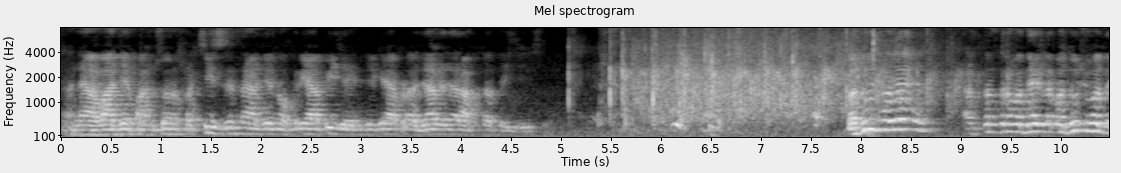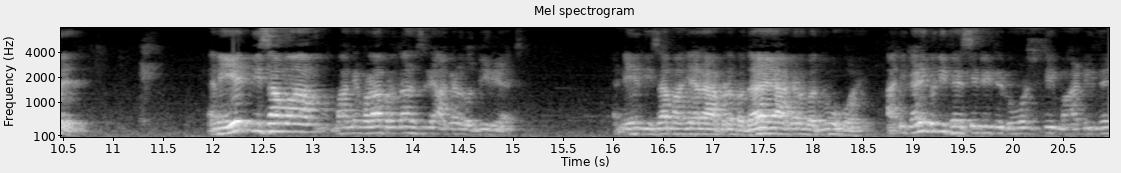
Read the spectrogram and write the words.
અને આવા જે પાંચસો ને પચીસ આજે નોકરી આપી છે એની જગ્યાએ આપણે હજાર હજાર આપતા થઈ જઈશું બધું જ વધે અર્થતંત્ર વધે એટલે બધું જ વધે અને એ જ દિશામાં માન્ય વડાપ્રધાન શ્રી આગળ વધી રહ્યા છે. અને એ દિશામાં જ્યારે આપણે બધાએ આગળ વધવું હોય, આની ઘણી બધી ફેસિલિટી રોડથી માંડીને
